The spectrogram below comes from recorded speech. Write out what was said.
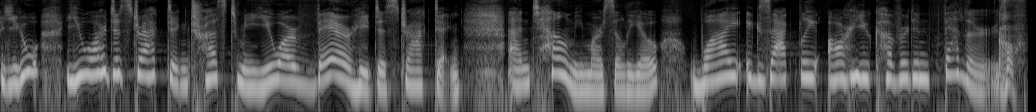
You you are distracting. Trust me, you are very distracting. And tell me, Marsilio, why exactly are you covered in feathers? Oh,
